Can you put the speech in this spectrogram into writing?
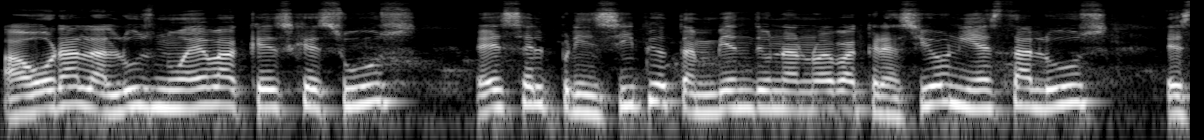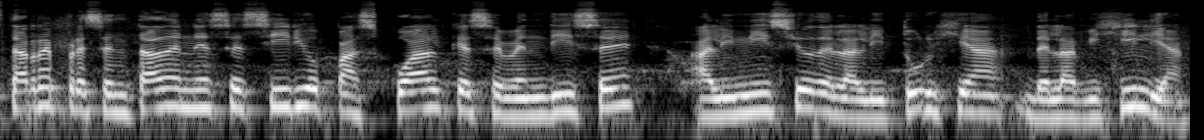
Ahora la luz nueva que es Jesús es el principio también de una nueva creación y esta luz está representada en ese cirio pascual que se bendice al inicio de la liturgia de la vigilia.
